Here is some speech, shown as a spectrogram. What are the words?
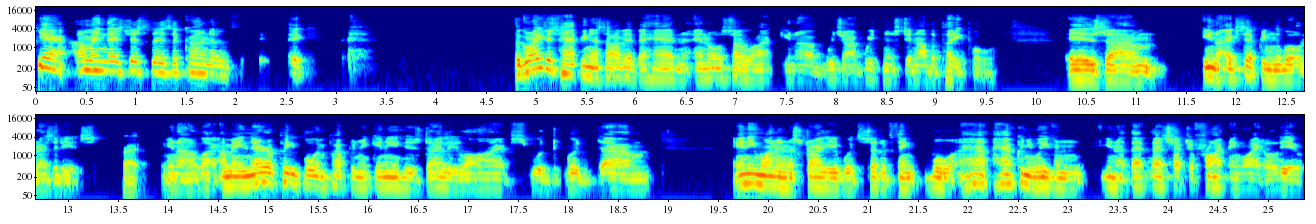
Yeah, I mean, there's just there's a kind of it, the greatest happiness I've ever had, and also like you know, which I've witnessed in other people, is um, you know, accepting the world as it is. Right. You know, like I mean, there are people in Papua New Guinea whose daily lives would would um, anyone in Australia would sort of think, well, how how can you even, you know, that that's such a frightening way to live,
